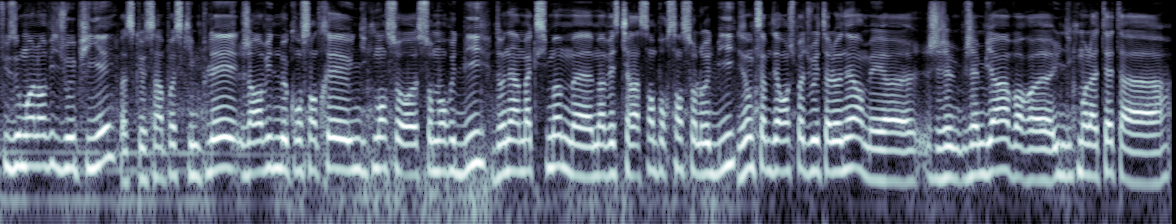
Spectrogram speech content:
plus ou moins l'envie de jouer pilier parce que c'est un poste qui me plaît. J'ai envie de me concentrer uniquement sur, mon rugby, donner un maximum, euh, m'investir à 100% sur le rugby. Disons que ça me dérange pas de jouer talonneur, mais euh, j'aime bien avoir euh, uniquement la tête à,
